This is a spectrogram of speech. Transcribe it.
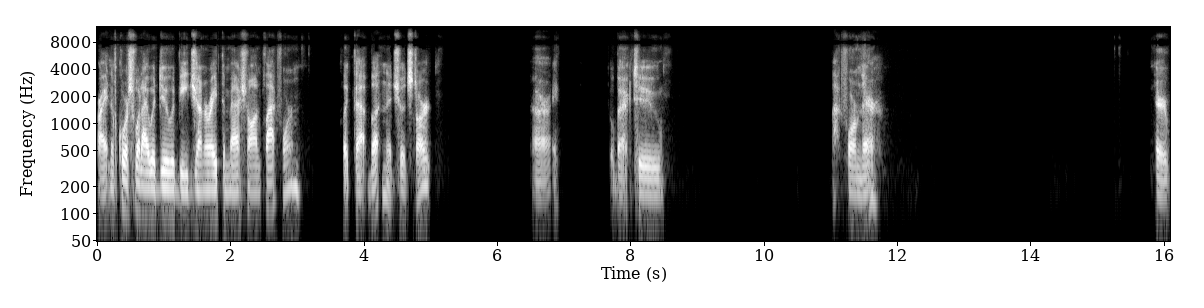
All right, and of course, what I would do would be generate the mesh on platform. Click that button, it should start. All right, go back to platform there. There,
